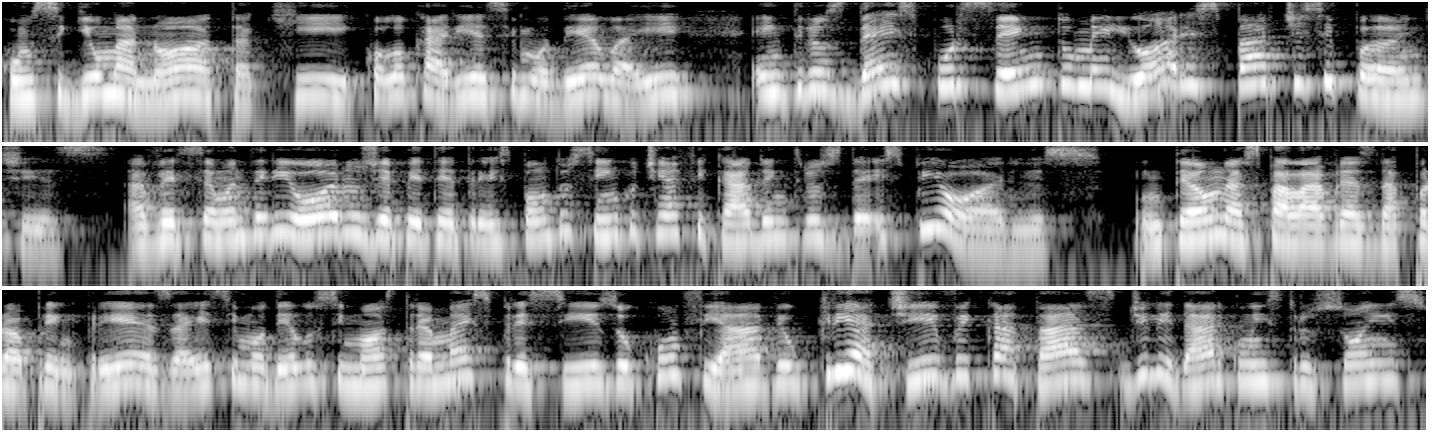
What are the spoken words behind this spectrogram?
conseguiu uma nota que colocaria esse modelo aí entre os 10% melhores participantes. A versão anterior, o GPT 3.5, tinha ficado entre os 10 piores. Então, nas palavras da própria empresa, esse modelo se mostra mais preciso, confiável, criativo e capaz de lidar com instruções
